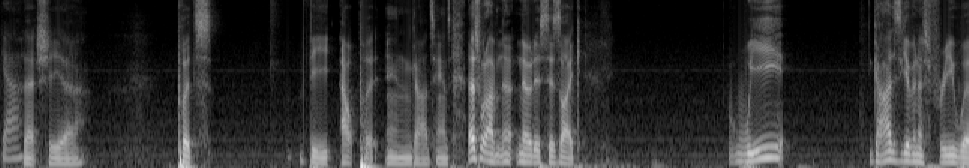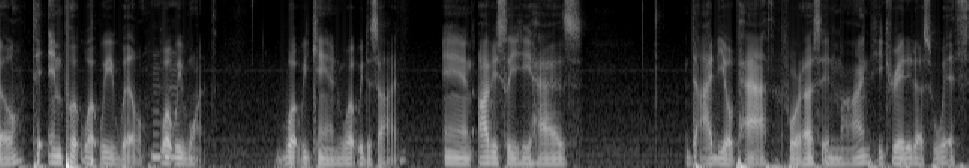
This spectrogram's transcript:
Yeah. that she uh, puts the output in God's hands. That's what I've no- noticed is like we God's given us free will to input what we will, what we Mhm. want, what we can, what we decide. And obviously he has the ideal path for us in mind. He created us with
